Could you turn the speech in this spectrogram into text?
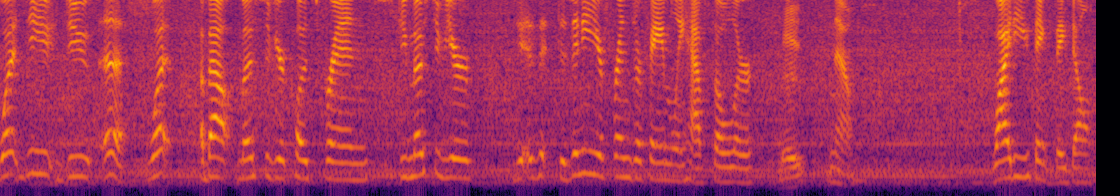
What do you do? Uh, what about most of your close friends? Do most of your is it does any of your friends or family have solar? Nope. No. Why do you think they don't?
